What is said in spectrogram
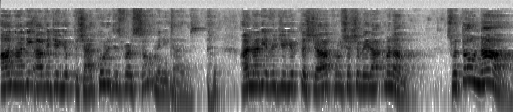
Anadi Avidya Yuktasha. I've quoted this verse so many times. Anadi Avidya Yuktasha Purushasha Vedatmanam. Swato na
